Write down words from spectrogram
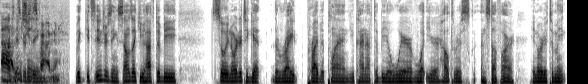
that's, um, that's to choose from it's interesting. It sounds like you have to be so in order to get the right private plan, you kind of have to be aware of what your health risks and stuff are in order to make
